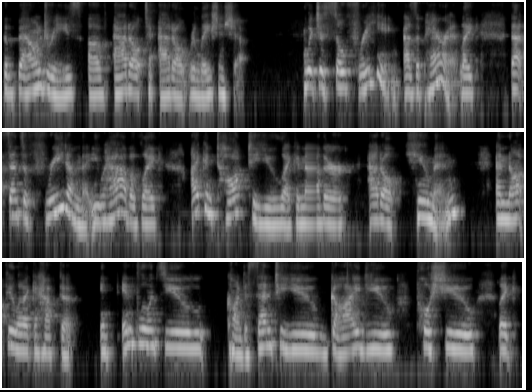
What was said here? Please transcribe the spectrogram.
the boundaries of adult to adult relationship which is so freeing as a parent. Like that sense of freedom that you have of like i can talk to you like another adult human and not feel like I have to in- influence you, condescend to you, guide you, push you, like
